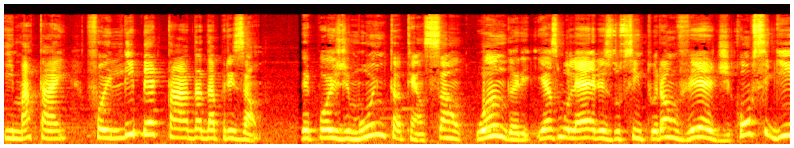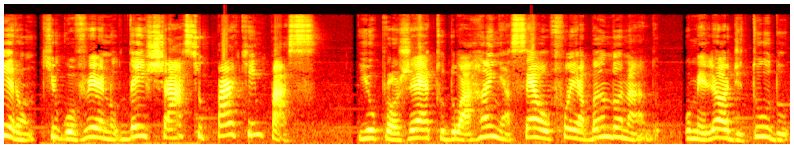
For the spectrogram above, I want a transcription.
e Matai foi libertada da prisão. Depois de muita tensão, Wangari e as mulheres do Cinturão Verde conseguiram que o governo deixasse o parque em paz. E o projeto do arranha-céu foi abandonado. O melhor de tudo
